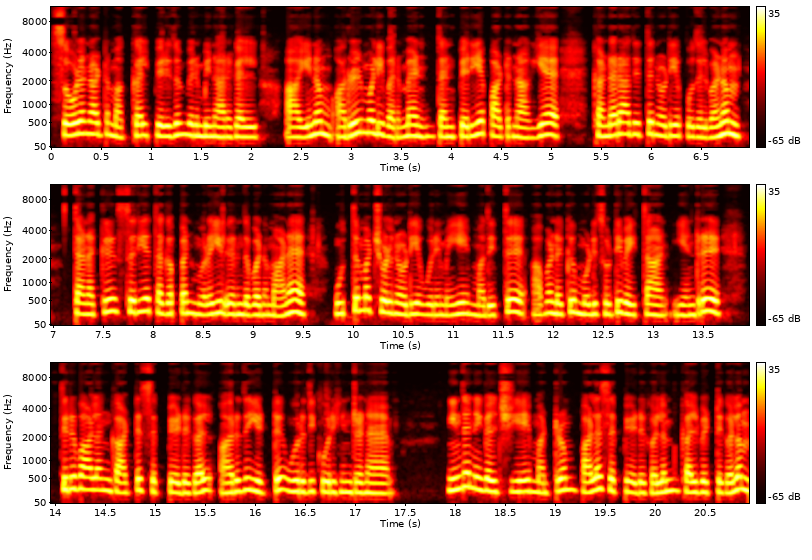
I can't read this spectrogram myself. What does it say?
சோழ நாட்டு மக்கள் பெரிதும் விரும்பினார்கள். ஆயினும் அருள்மொழிவர்மன் தன் பெரிய பாட்டனாகிய கண்டராதித்தனுடைய புதல்வனும் தனக்கு சிறிய தகப்பன் முறையில் இருந்தவனுமான உத்தமச்சோழனுடைய உரிமையை மதித்து அவனுக்கு முடிசூட்டி வைத்தான் என்று திருவாலங்காட்டு செப்பேடுகள் அறுதியிட்டு உறுதி கூறுகின்றன. இந்த நிகழ்ச்சியை மற்றும் பல செப்பேடுகளும் கல்வெட்டுகளும்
